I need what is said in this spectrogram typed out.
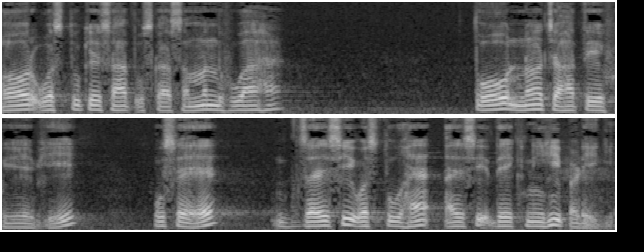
और वस्तु के साथ उसका संबंध हुआ है तो न चाहते हुए भी उसे जैसी वस्तु है, ऐसी देखनी ही पड़ेगी।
